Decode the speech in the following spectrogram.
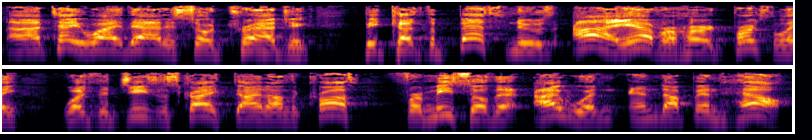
Now, I'll tell you why that is so tragic. Because the best news I ever heard personally was that Jesus Christ died on the cross for me so that I wouldn't end up in hell.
